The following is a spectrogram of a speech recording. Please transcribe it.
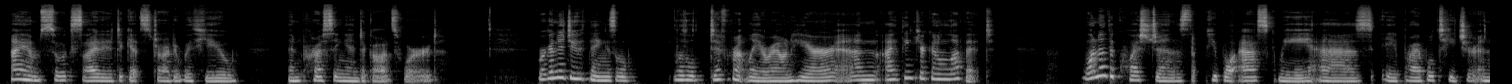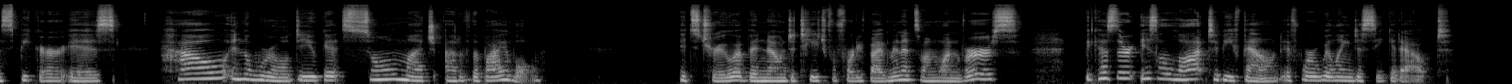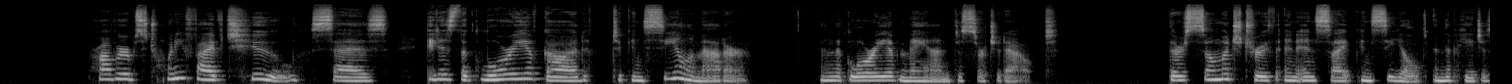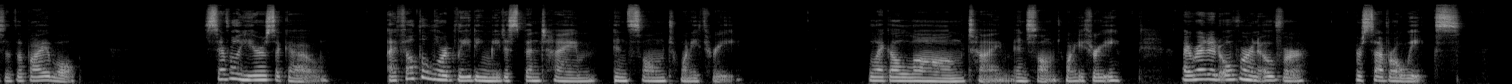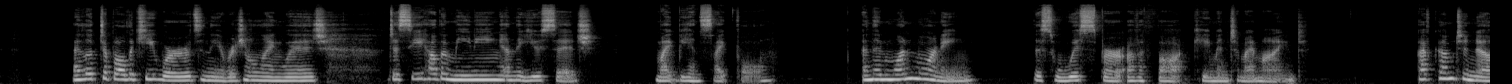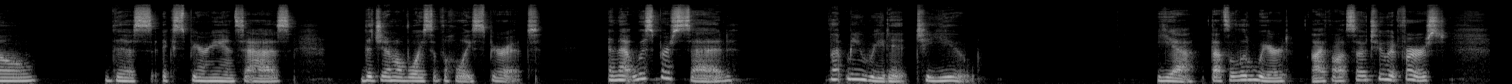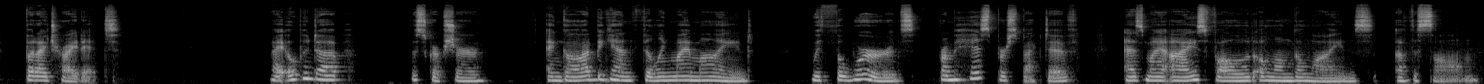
I am so excited to get started with you and pressing into God's Word. We're going to do things a little differently around here, and I think you're going to love it. One of the questions that people ask me as a Bible teacher and speaker is How in the world do you get so much out of the Bible? It's true, I've been known to teach for 45 minutes on one verse because there is a lot to be found if we're willing to seek it out. Proverbs 25 2 says, It is the glory of God to conceal a matter, and the glory of man to search it out. There's so much truth and insight concealed in the pages of the Bible. Several years ago, I felt the Lord leading me to spend time in Psalm 23. Like a long time in Psalm 23. I read it over and over for several weeks. I looked up all the key words in the original language to see how the meaning and the usage might be insightful. And then one morning, this whisper of a thought came into my mind. I've come to know this experience as the gentle voice of the Holy Spirit. And that whisper said, Let me read it to you. Yeah, that's a little weird. I thought so too at first, but I tried it. I opened up the scripture, and God began filling my mind with the words from His perspective as my eyes followed along the lines of the psalm.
